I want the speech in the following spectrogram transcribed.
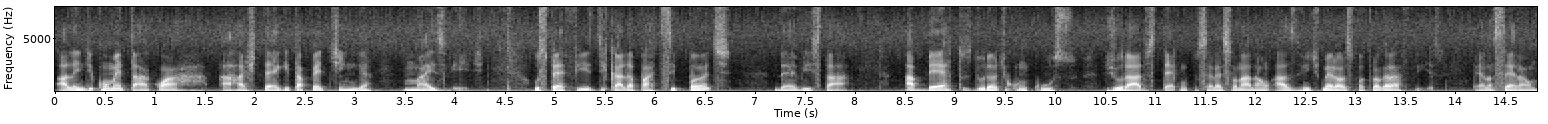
além de comentar com a, a hashtag Itapetinga mais verde. Os perfis de cada participante devem estar abertos durante o concurso. Jurados técnicos selecionarão as 20 melhores fotografias. Elas serão,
